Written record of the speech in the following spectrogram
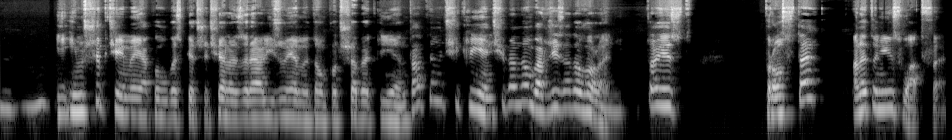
Mhm. I im szybciej my jako ubezpieczyciele zrealizujemy tą potrzebę klienta, tym ci klienci będą bardziej zadowoleni. To jest proste, ale to nie jest łatwe.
